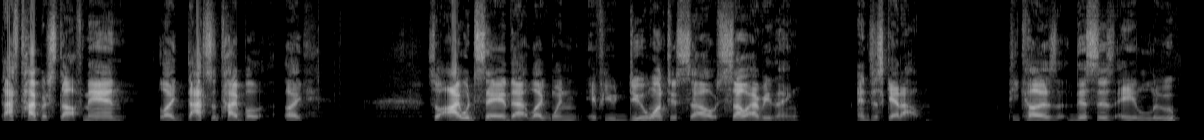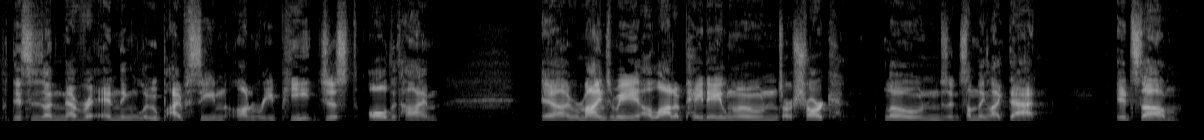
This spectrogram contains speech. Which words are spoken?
That's type of stuff, man. Like that's the type of like. So I would say that like when if you do want to sell, sell everything and just get out. Because this is a loop. This is a never ending loop I've seen on repeat just all the time. Yeah, it reminds me a lot of payday loans or shark loans and something like that. It's um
